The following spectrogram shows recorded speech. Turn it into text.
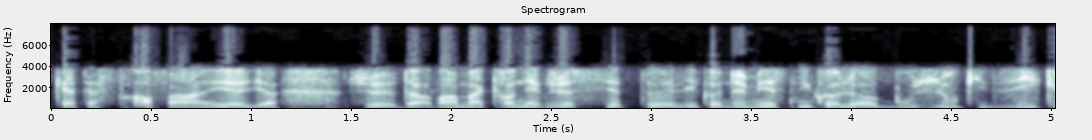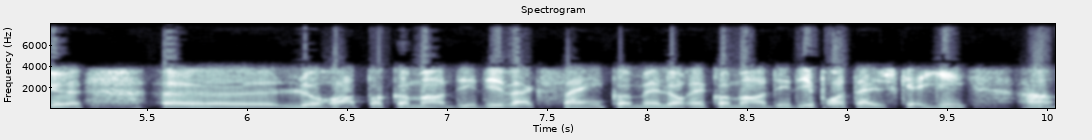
catastrophe. Dans, ma chronique, je cite euh, l'économiste Nicolas Bouzou qui dit que euh, l'Europe a commandé des vaccins comme elle aurait commandé des protèges cahiers, hein,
